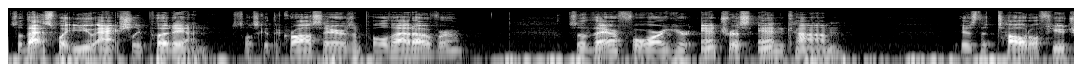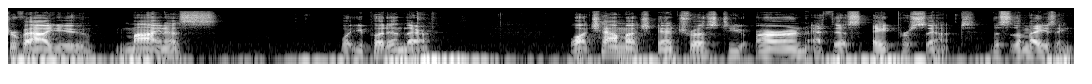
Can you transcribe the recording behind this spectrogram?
So that's what you actually put in. So let's get the crosshairs and pull that over. So therefore, your interest income is the total future value minus what you put in there. Watch how much interest you earn at this 8%. This is amazing.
